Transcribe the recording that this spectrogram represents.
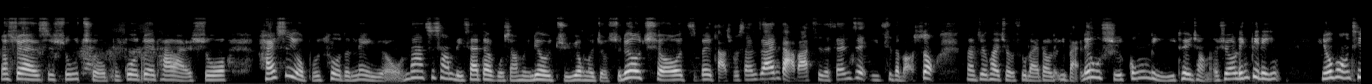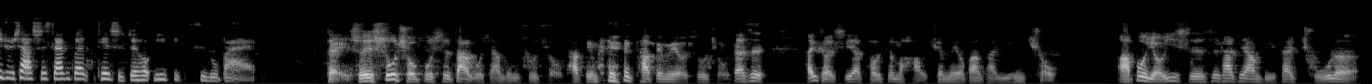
那虽然是输球，不过对他来说还是有不错的内容。那这场比赛大谷翔平六局用了九十六球，只被打出三支安打，八次的三振，一次的保送。那最快球速来到了一百六十公里，退场的时候零比零。牛棚七局下失三分，天使最后一比四落败。对，所以输球不是大谷翔平输球，他并没 他并没有输球，但是很可惜啊，投这么好却没有办法赢球啊。不有意思的是，他这场比赛除了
